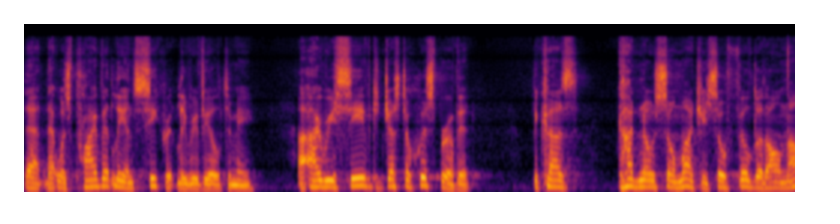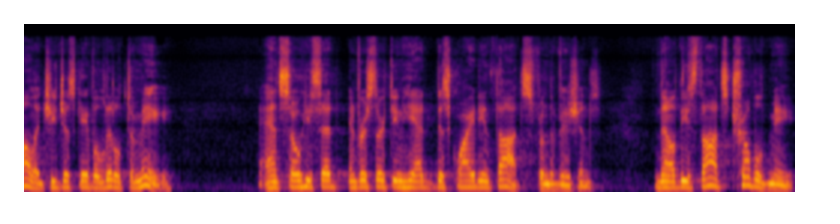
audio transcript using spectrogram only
that, that was privately and secretly revealed to me. I received just a whisper of it because God knows so much. He's so filled with all knowledge. He just gave a little to me. And so he said in verse 13, he had disquieting thoughts from the visions. Now, these thoughts troubled me.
